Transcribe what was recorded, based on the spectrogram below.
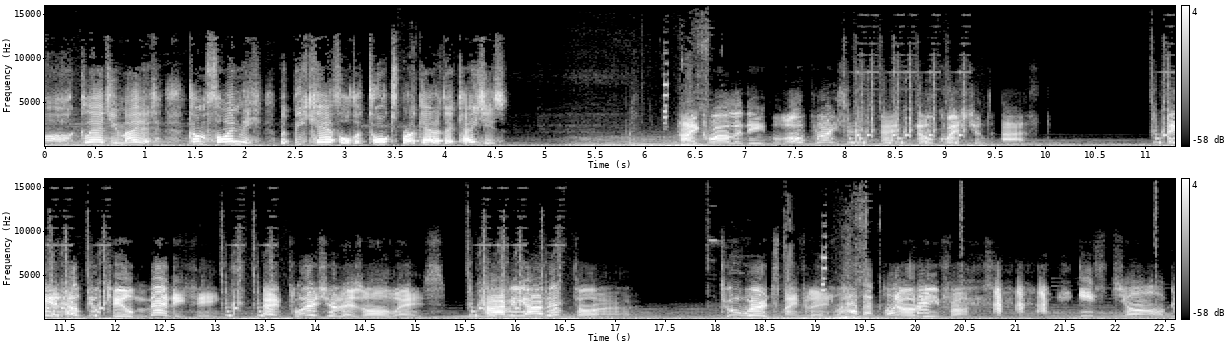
Oh, glad you made it. Come find me, but be careful. The Torks broke out of their cages. High quality, low prices, and no questions asked. May it help you kill many things. And pleasure as always. Caveat emptor. Two words, my friend. You have a No refunds. it's joke.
